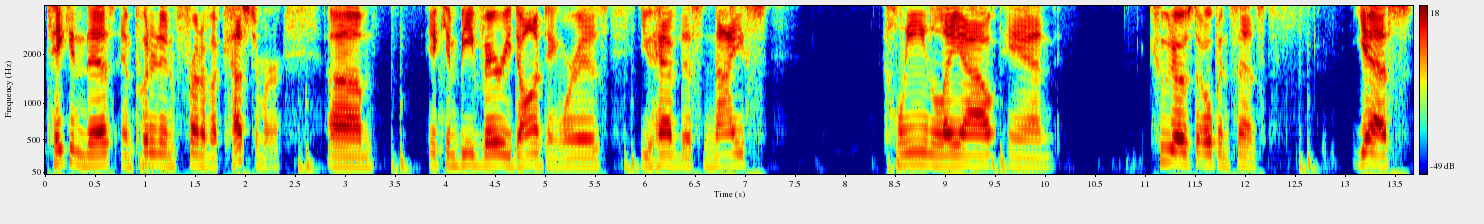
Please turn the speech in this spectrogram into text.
taking this and put it in front of a customer. Um, it can be very daunting. Whereas you have this nice, clean layout and kudos to OPNsense. Yes,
